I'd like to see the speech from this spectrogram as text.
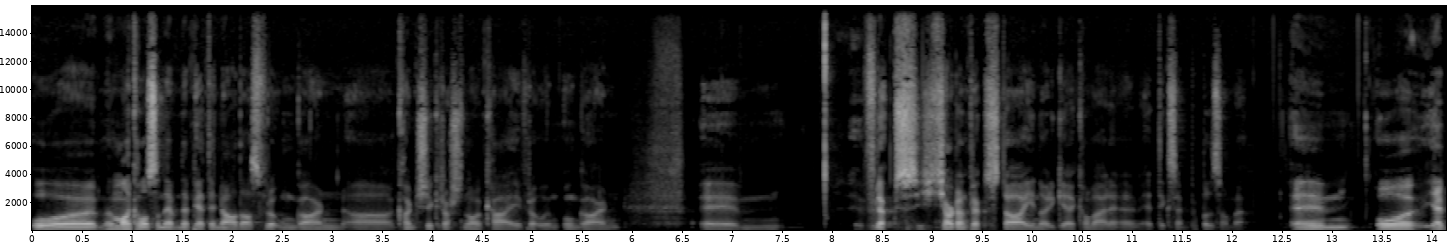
Og, men man kan også nevne Peter Nadas fra Ungarn, uh, kanskje Krasjnor Kai fra Ungarn. Um, Fløks, Kjartan Fløgstad i Norge kan være et eksempel på det samme. Um, og jeg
